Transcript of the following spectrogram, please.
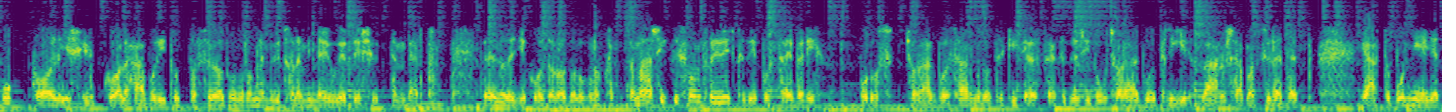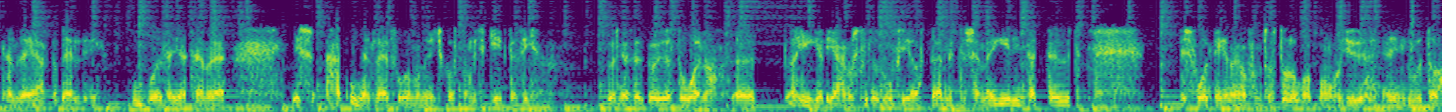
okkal és joggal háborította föl, azt gondolom nem őt, hanem minden jó embert. Tehát ez az egyik oldala a dolognak. A másik viszont, hogy egy középosztálybeli porosz családból származott, egy kikeresztelkedő zsidó családból, Trier városában született, járt a Bonni Egyetemre, járt a Berlini Humboldt Egyetemre, és hát mindent lehet róla mondani, csak azt hogy kétkezi környezetből jött volna a Hegeli János filozófia természetesen megérintette őt, és volt még egy nagyon fontos dolog abban, hogy ő elindult a,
